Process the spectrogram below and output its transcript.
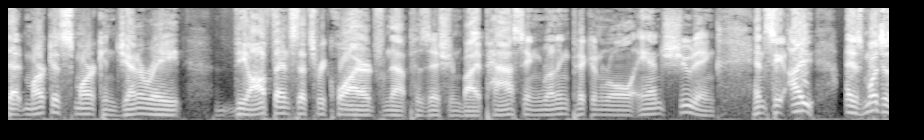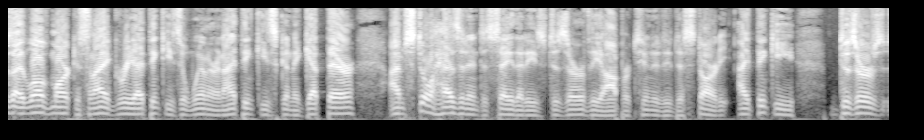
that Marcus Smart can generate the offense that's required from that position by passing, running pick and roll, and shooting. And see, I as much as I love Marcus, and I agree, I think he's a winner, and I think he's going to get there. I'm still hesitant to say that he's deserved the opportunity to start. I think he deserves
